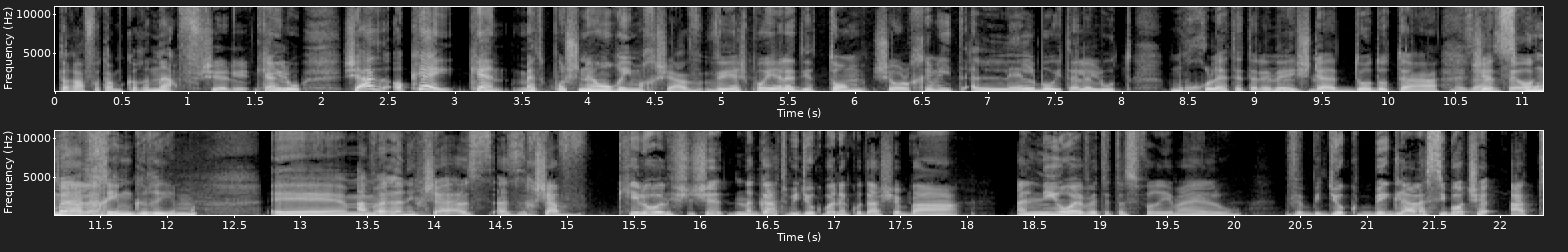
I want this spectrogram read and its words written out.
טרף אותם קרנף, של כן. כאילו, שאז, אוקיי, כן, מתו פה שני הורים עכשיו, ויש פה ילד יתום שהולכים להתעלל בו התעללות מוחלטת על ידי שתי הדודות ה- שיצאו. מהאחים גרים. אמ, אבל אני חושבת, אז, אז עכשיו, כאילו, אני חושבת שנגעת בדיוק בנקודה שבה אני אוהבת את הספרים האלו, ובדיוק בגלל הסיבות שאת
